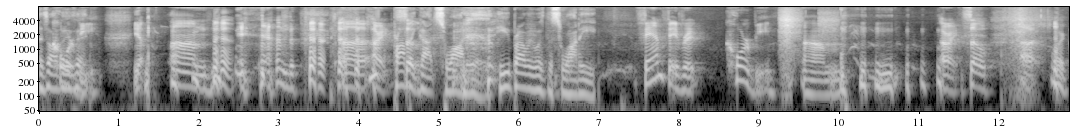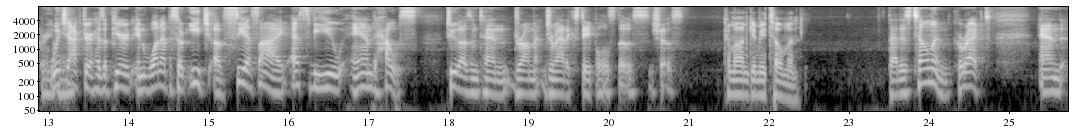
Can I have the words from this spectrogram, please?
That's all. Corby. Yep. Um, and uh, all right, Probably so got swatted. he probably was the swatty. fan favorite Corby. Um, all right, so uh, What a great which name. actor has appeared in one episode each of CSI, SVU, and House? 2010 drama, dramatic staples. Those shows. Come on, give me Tillman. That is Tillman, correct. And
